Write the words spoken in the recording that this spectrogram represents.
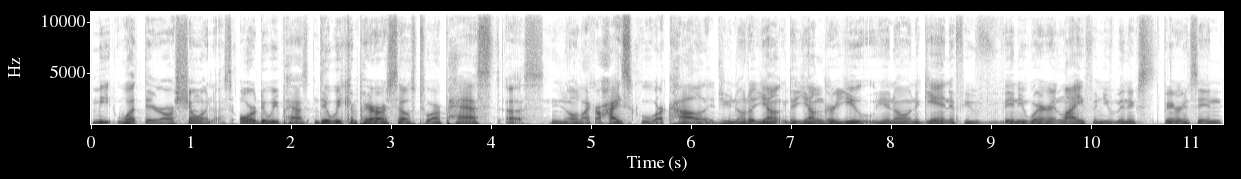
meet what they are showing us? Or do we pass did we compare ourselves to our past us you know like our high school our college you know the young the younger you you know? And again if you've anywhere in life and you've been experiencing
